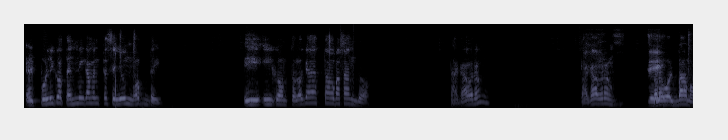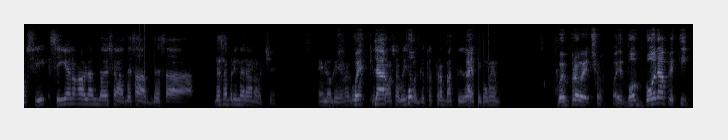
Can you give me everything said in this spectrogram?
El público técnicamente se dio un update. Y, y con todo lo que ha estado pasando, está cabrón. Está cabrón. Sí. Pero volvamos, sí, síguenos hablando de esa, de esa, de esa, de esa primera noche. En lo que yo me Pues, un la- de pizza, porque estos tras bastidores aquí comemos. Buen provecho. Pues, Bon, bon appetit.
